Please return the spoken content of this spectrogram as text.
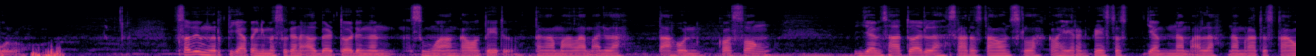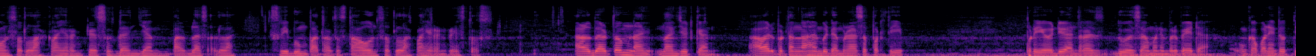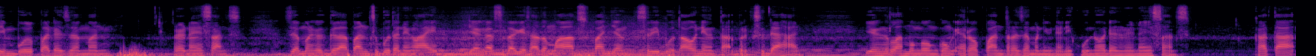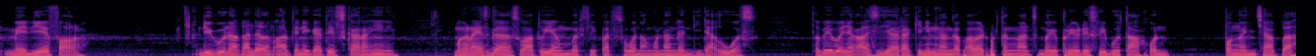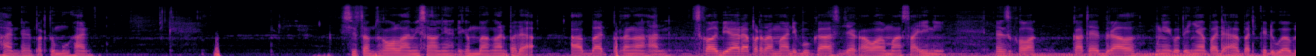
Sabi mengerti apa yang dimaksudkan Alberto dengan semua angka waktu itu. Tengah malam adalah tahun kosong, jam 1 adalah 100 tahun setelah kelahiran Kristus, jam 6 adalah 600 tahun setelah kelahiran Kristus, dan jam 14 adalah 1400 tahun setelah kelahiran Kristus. Alberto melanjutkan, awal pertengahan benar-benar seperti periode antara dua zaman yang berbeda. Ungkapan itu timbul pada zaman Renaissance, zaman kegelapan sebutan yang lain, dianggap sebagai satu malam sepanjang seribu tahun yang tak berkesudahan, yang telah menggonggong Eropa antara zaman Yunani kuno dan Renaissance. Kata medieval digunakan dalam arti negatif sekarang ini, mengenai segala sesuatu yang bersifat sewenang-wenang dan tidak luas. Tapi banyak ahli sejarah kini menganggap abad pertengahan sebagai periode seribu tahun pengencabahan dan pertumbuhan. Sistem sekolah misalnya dikembangkan pada abad pertengahan. Sekolah biara pertama dibuka sejak awal masa ini, dan sekolah katedral mengikutinya pada abad ke-12.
